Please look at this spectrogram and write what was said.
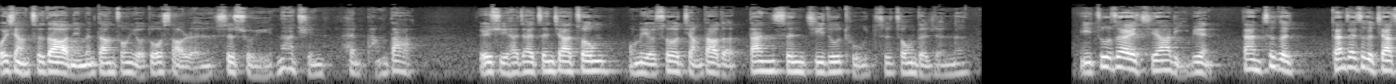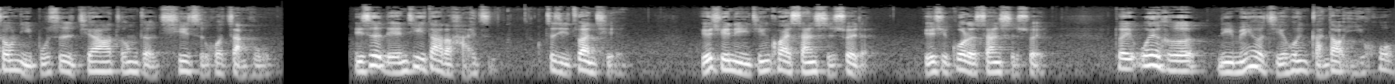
我想知道你们当中有多少人是属于那群很庞大，也许还在增加中。我们有时候讲到的单身基督徒之中的人呢？你住在家里面，但这个但在这个家中，你不是家中的妻子或丈夫，你是年纪大的孩子，自己赚钱。也许你已经快三十岁了，也许过了三十岁，对为何你没有结婚感到疑惑？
